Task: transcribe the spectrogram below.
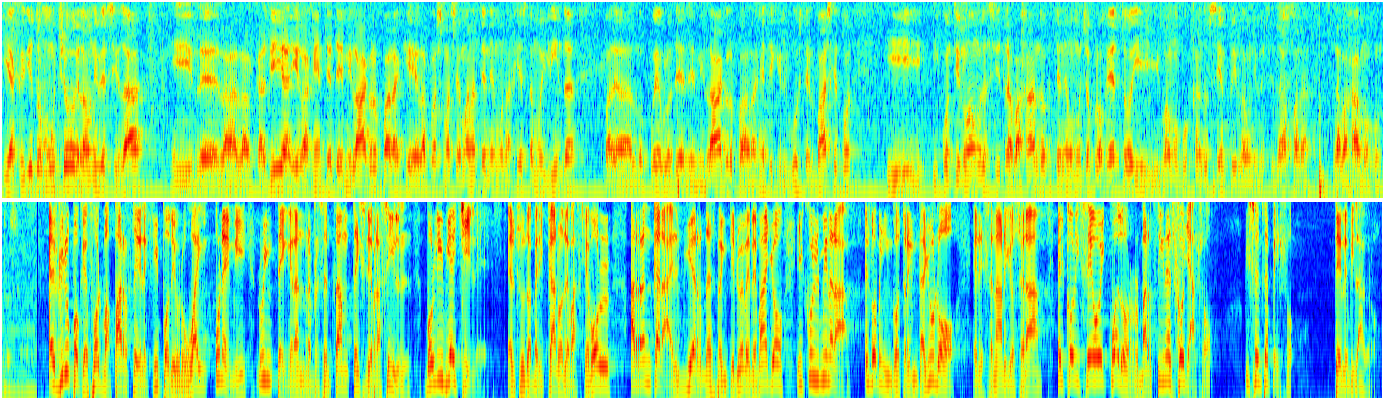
y acredito mucho en la universidad y la, alcaldía y la gente de Milagro para que la próxima semana tenemos una fiesta muy linda para los pueblos de, Milagro, para la gente que le gusta el básquetbol y, continuamos así trabajando, tenemos muchos proyectos y, vamos buscando siempre la universidad para trabajar juntos. El grupo que forma parte del equipo de Uruguay, UNEMI, lo integran representantes de Brasil, Bolivia y Chile. El sudamericano de basquetbol arrancará el viernes 29 de mayo y culminará el domingo 31. El escenario será el Coliseo Ecuador Martínez Collazo. Vicente Peso, Telemilagro.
